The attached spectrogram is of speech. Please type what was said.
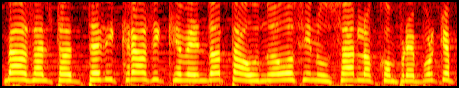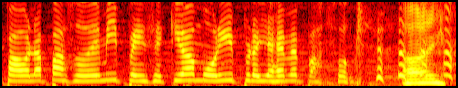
Me saltó Teddy Krasi que vendo ataúd nuevo sin usarlo. Compré porque Paola pasó de mí. Pensé que iba a morir, pero ya se me pasó. Ay,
